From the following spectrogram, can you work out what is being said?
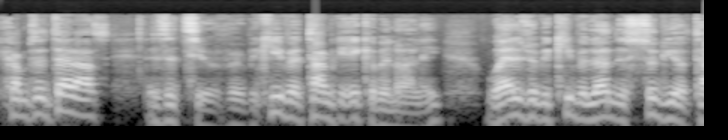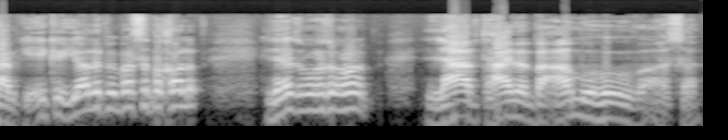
comes to tell us there's a tzir. Rabbi Kiva Tamke Ikka Benali. Where does Rabbi Kiva learn the sugi of Tamke Ikka? Yolef and Basa B'cholov. He learns Basa B'cholov. Lav Time and Ba'amuhu V'asa.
